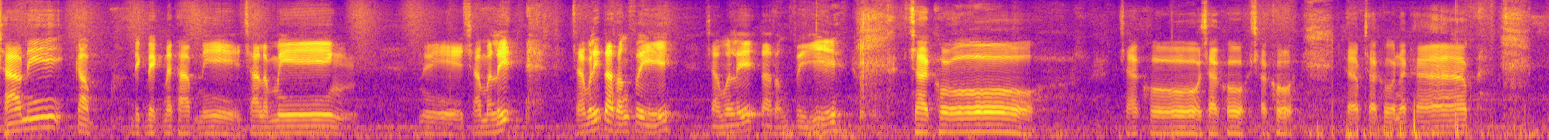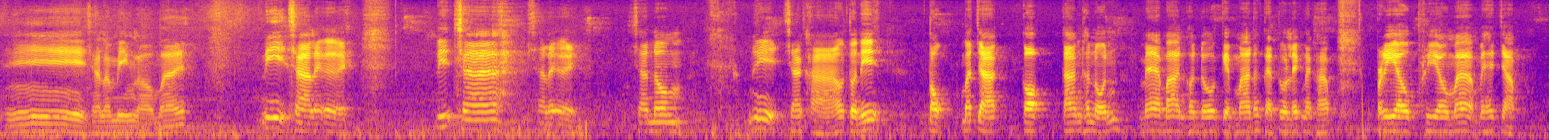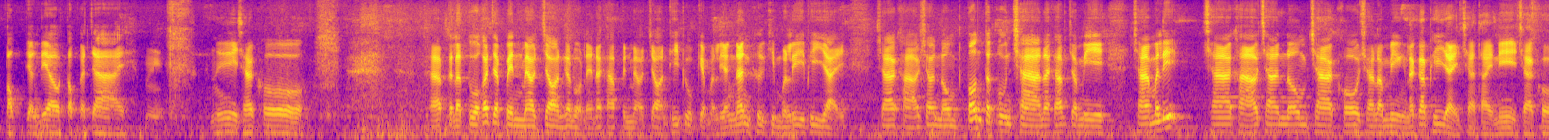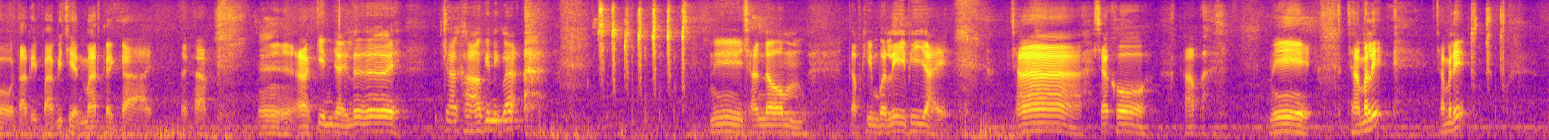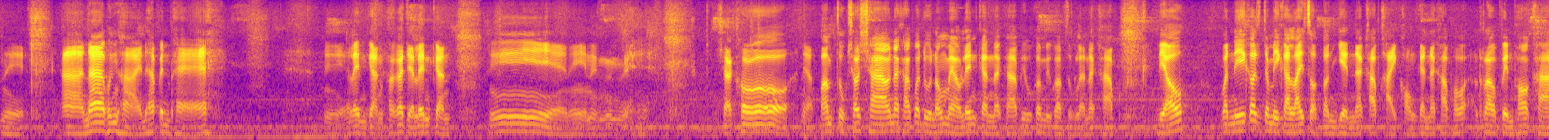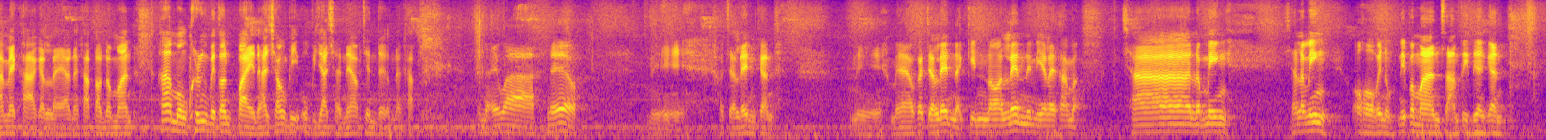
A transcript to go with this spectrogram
เช้านี้กับเด็กๆนะครับ นี่ชาละมิงนี่ชามะลิ ชามะลิตาสองสี ชามะลิตาสองสี ชาโค ชาโค ชาโค ชาโค ครับชาโคนะครับนี่ชาละมิงหล่อไหมนี่ชาอะไรเอ่ยนี่ชาชาอะไรเอ่ยชานม นี่ชาขาวตัวนี้ตกมาจากเกาะกลางถนนแม่บ้านคอนโดเก็บมาตั้งแต่ตัวเล็กนะครับ เปรียวเพรียวมากไม่ให้จับตบอย่างเดียวตบกระจาย นี่นี่ชาโค ครับแต่ละตัวก็จะเป็นแมวจรกันหมดเลยนะครับ เป็นแมวจรที่พี่อุ๊บเก็บมาเลี้ยงนั่นคือคิมเบอรี่พี่ใหญ่ ชาขาวชานม ต้นตระกูลชานะครับ จะมีชามะลิ ชาขาวชานม ชาโค ชาลามิง แล้วก็พี่ใหญ่ชาไทยนี่ชาโค ตาติฟ้าวิเชียนมัดไกลๆนะครับเอออะกินใหญ่เลย ชาขาวกินอีกแล้วนี่ชานมกับคิมเบอรี่พี่ใหญ่ ชาชาโคครับ นี่ชามะลิชามะลินี่อ่าหน้าเพิ่งหายนะครับเป็นแผลนี่เล่นกันเขาก็จะเล่นกัน นี่นี่นี่นี่ชาโคเนี่ยความสุขเช้าๆนะครับ ก็ดูน้องแมวเล่นกันนะครับ พี่อุ๊ก็มีความสุขแล้วนะครับ เดี๋ยววันนี้ก็จะมีการไลฟ์สดตอนเย็นนะครับ ขายของกันนะครับ เพราะว่าเราเป็นพ่อค้าแม่ค้ากันแล้วนะครับ ตอนประมาณ5้าโมงครึ่งเป็นต้นไปนะฮะช่องพี่อุปยาชาแนลเช่นเดิมนะครับ ไหนว่าเร็วนี่เขาจะเล่นกัน นี่แมวก็จะเล่นนะกินนอนเล่นไม่มีอะไรทำอะชาละมิง ชาละมิง โอ้โหไปหนุ่มนี่ประมาณ3ามสี่เดือนกัน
